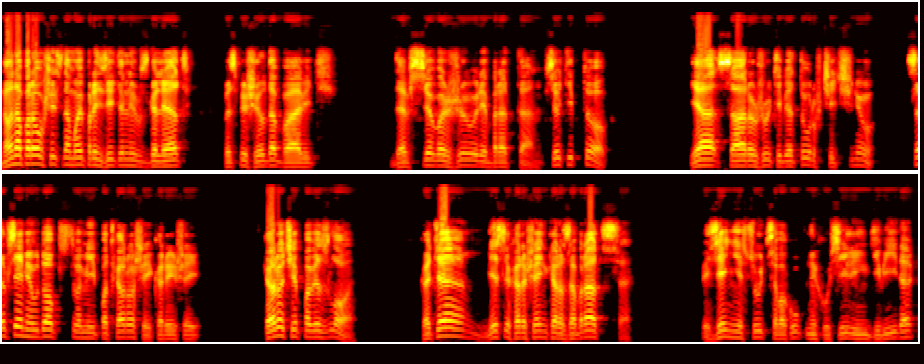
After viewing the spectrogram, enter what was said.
Но, напоровшись на мой пронзительный взгляд, поспешил добавить. Да все в ажуре, братан, все тип-топ. Я сооружу тебе тур в Чечню со всеми удобствами и под хорошей крышей. Короче, повезло. Хотя, если хорошенько разобраться, Везение — суть совокупных усилий индивида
